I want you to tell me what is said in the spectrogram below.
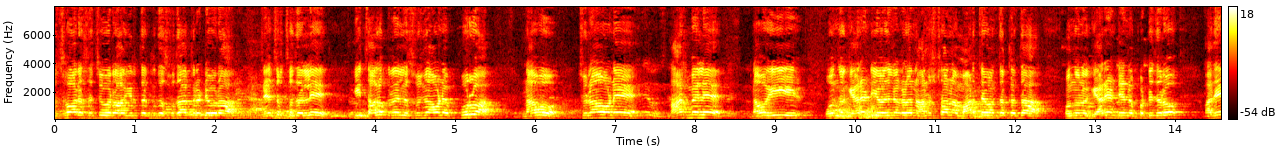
ಉಸ್ತುವಾರಿ ಸಚಿವರಾಗಿರ್ತಕ್ಕಂಥ ಸುಧಾಕರ್ ರೆಡ್ಡಿಯವರ ನೇತೃತ್ವದಲ್ಲಿ ಈ ತಾಲೂಕಿನಲ್ಲಿ ಚುನಾವಣೆ ಪೂರ್ವ ನಾವು ಚುನಾವಣೆ ಆದಮೇಲೆ ನಾವು ಈ ಒಂದು ಗ್ಯಾರಂಟಿ ಯೋಜನೆಗಳನ್ನು ಅನುಷ್ಠಾನ ಮಾಡ್ತೇವೆ ಅಂತಕ್ಕಂಥ ಒಂದು ಗ್ಯಾರಂಟಿಯನ್ನು ಕೊಟ್ಟಿದ್ದರು. ಅದೇ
